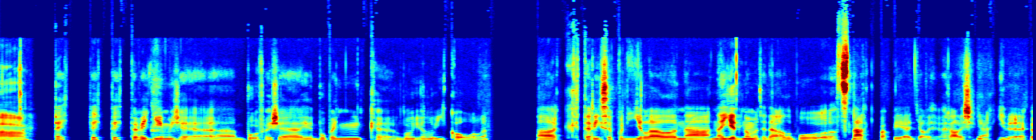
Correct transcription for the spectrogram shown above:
A Teď, teď, teď to vidím, že, eh, bu, že je bubeník eh, Louis, Louis Cole, který se podílel na, na jednom teda albu eh, Snarky Papy a dělal, hrál ještě v nějakých jako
